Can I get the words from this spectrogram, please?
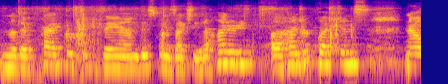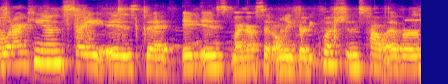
another practice exam. This one is actually 100, 100 questions. Now, what I can say is that it is, like I said, only 30 questions. However,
